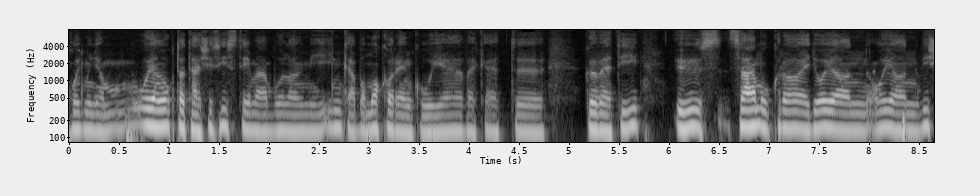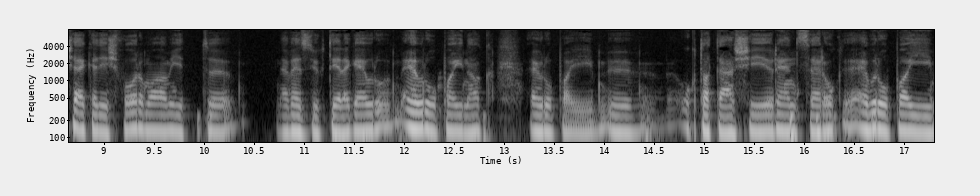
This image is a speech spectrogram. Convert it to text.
hogy mondjam, olyan oktatási szisztémából, ami inkább a makarenkói elveket követi, ő számukra egy olyan, olyan viselkedésforma, amit nevezzük tényleg euró, európainak, európai ö, oktatási rendszer, ok, európai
